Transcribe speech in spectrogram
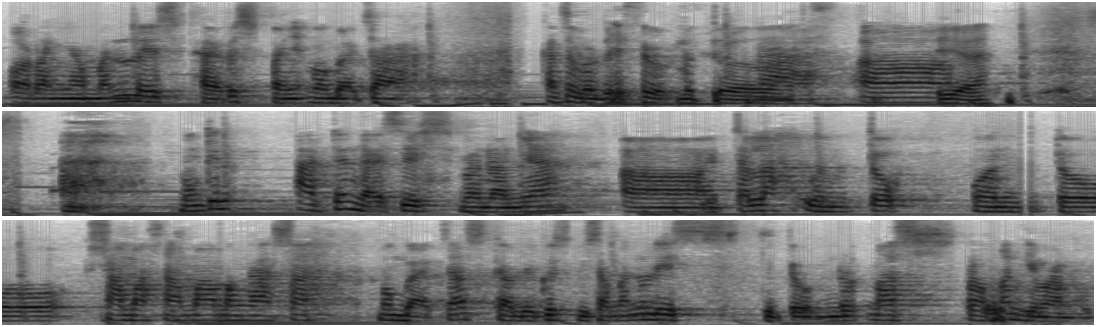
orang yang menulis harus banyak membaca. Kan seperti itu. Betul. Nah, uh, iya. Mungkin ada nggak sih sebenarnya uh, celah untuk untuk sama-sama mengasah membaca sekaligus bisa menulis gitu. Menurut Mas Rahman gimana?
